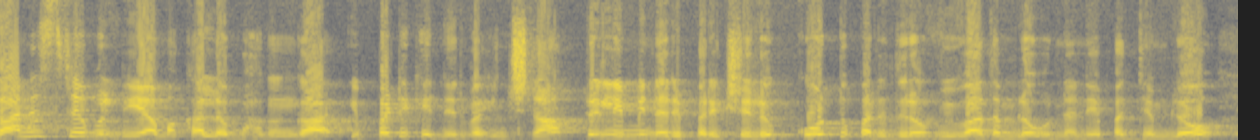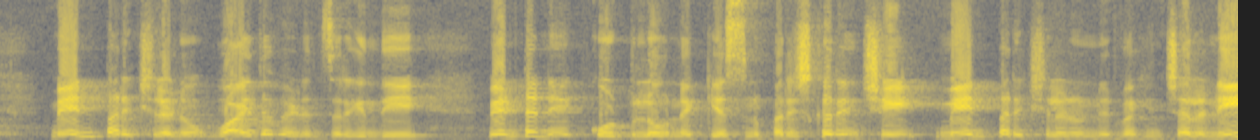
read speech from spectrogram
కానిస్టేబుల్ నియామకాల్లో భాగంగా ఇప్పటికే నిర్వహించిన ప్రిలిమినరీ పరీక్షలు కోర్టు పరిధిలో వివాదంలో ఉన్న నేపథ్యంలో మెయిన్ పరీక్షలను వాయిదా వేయడం జరిగింది. వెంటనే కోర్టులో ఉన్న కేసును పరిష్కరించి మెయిన్ పరీక్షలను నిర్వహించాలని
